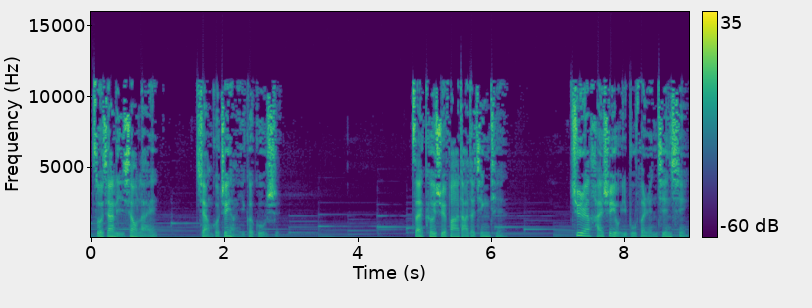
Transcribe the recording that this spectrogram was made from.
作家李笑来讲过这样一个故事：在科学发达的今天，居然还是有一部分人坚信，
